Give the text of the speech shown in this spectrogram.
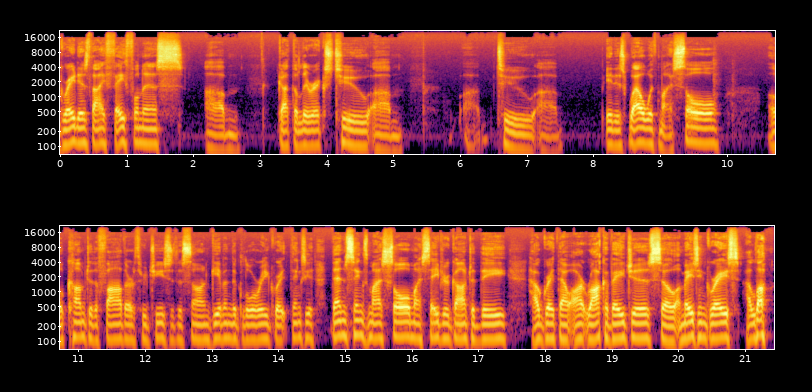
Great is Thy Faithfulness. Um, got the lyrics to um, uh, to uh, "It is well with my soul." Oh, come to the Father through Jesus the Son, give him the glory, great things. He, then sings my soul, my Savior God, to Thee. How great Thou art, Rock of Ages. So amazing grace. I love,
